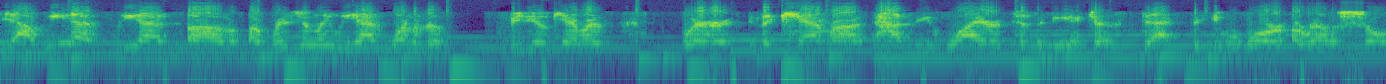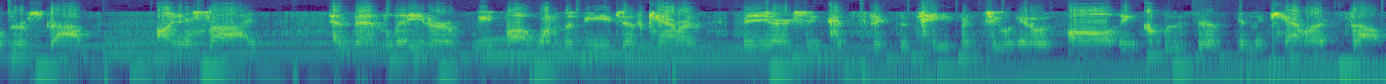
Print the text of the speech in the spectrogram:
yeah, we had we had um, originally we had one of the video cameras where the camera had to be wired to the VHS deck that you wore around a shoulder strap on your side. And then later we bought one of the VHS cameras that you actually could stick the tape into, and it was all inclusive in the camera itself.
